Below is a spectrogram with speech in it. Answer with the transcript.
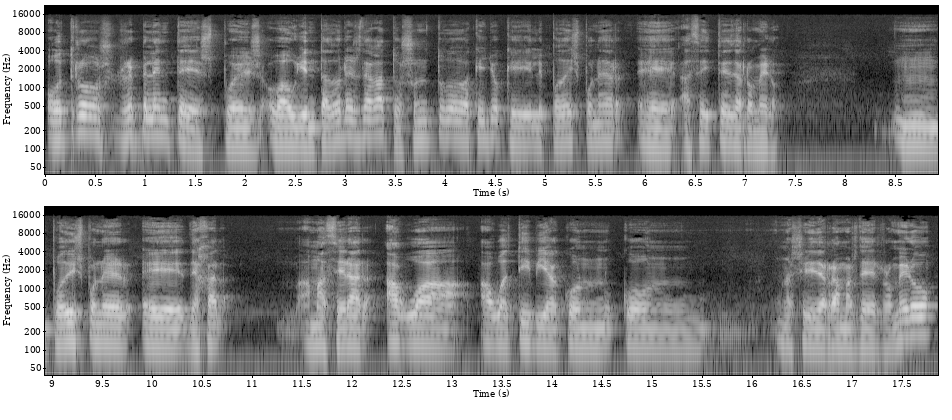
Otros repelentes, pues, o ahuyentadores de gatos son todo aquello que le podáis poner eh, aceite de romero. Mm, podéis poner, eh, dejar a agua, agua tibia con, con una serie de ramas de romero,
